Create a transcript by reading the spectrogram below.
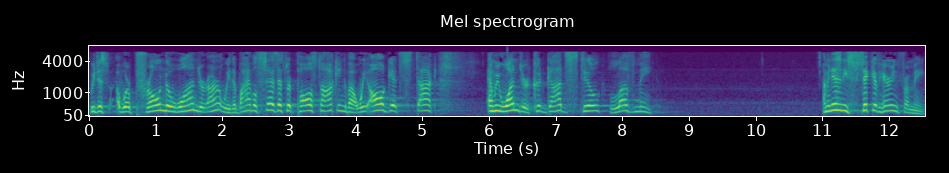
we just, we're prone to wander, aren't we? The Bible says that's what Paul's talking about. We all get stuck and we wonder, could God still love me? I mean, isn't he sick of hearing from me?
